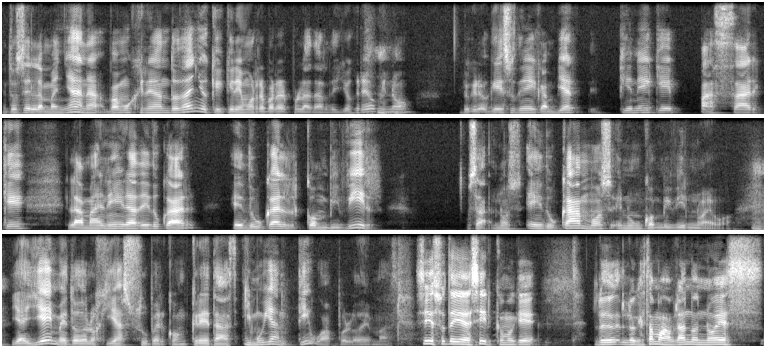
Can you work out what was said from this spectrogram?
Entonces, en la mañana vamos generando daño que queremos reparar por la tarde. Yo creo que no. Yo creo que eso tiene que cambiar. Tiene que pasar que la manera de educar educa el convivir o sea, nos educamos en un convivir nuevo. Mm. Y allí hay metodologías súper concretas y muy antiguas por lo demás. Sí, eso te iba a decir, como que lo, que estamos hablando no es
